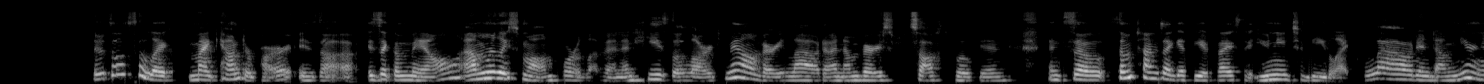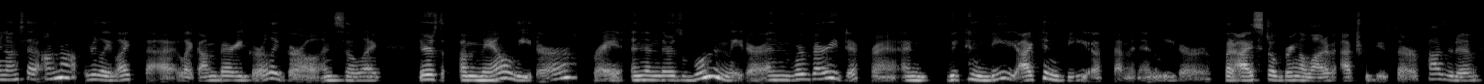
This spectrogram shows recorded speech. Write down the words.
there's also like my counterpart is uh is like a male. I'm really small. I'm 4'11 and he's a large male, very loud, and I'm very soft spoken. And so sometimes I get the advice that you need to be like loud and domineering. And I said, I'm not really like that. Like I'm very girly girl. And so like there's a mm-hmm. male leader, right? And then there's a woman leader, and we're very different. And we can be, I can be a feminine leader, but I still bring a lot of attributes that are positive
